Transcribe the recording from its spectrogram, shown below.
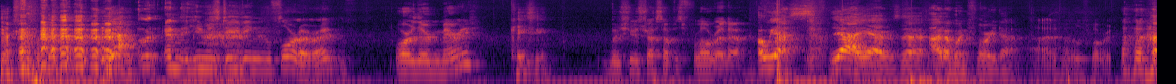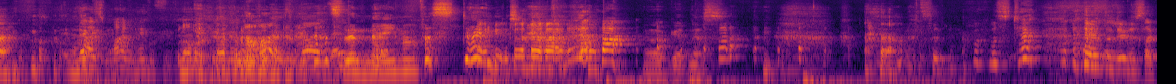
yeah, And he was dating Florida, right? Or they're married, Casey. but she was dressed up as Florida. Oh yes, Yeah. yeah, yeah. It was uh, Idaho and Florida. Idaho, and Florida. That's my name, Florida. No, it's mine, It's man. the name of a state. Oh goodness. It's a mistake. And the dude is like,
